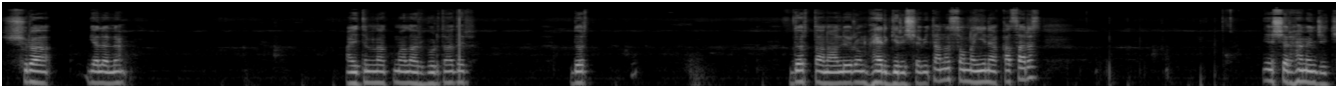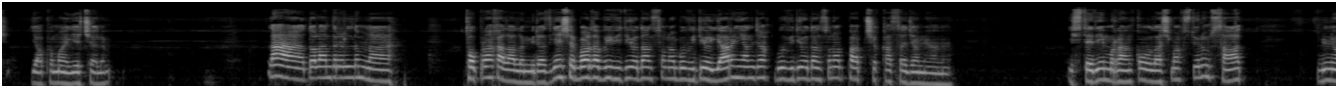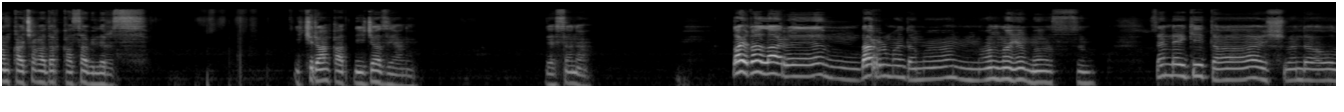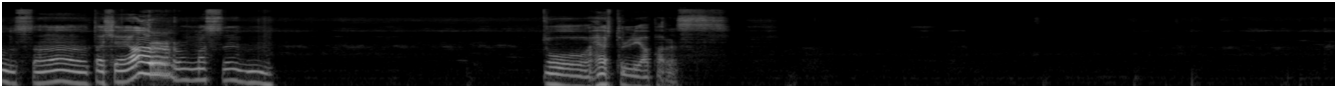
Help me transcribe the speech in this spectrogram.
Şura gelelim. Aydınlatmalar buradadır. Dört dört tane alıyorum her girişe bir tane sonra yine kasarız. Yeşil hemencik yapıma geçelim. La dolandırıldım la. Toprak alalım biraz. Gençler bu arada bu videodan sonra bu video yarın yanacak. Bu videodan sonra PUBG kasacağım yani. İstediğim ranka ulaşmak istiyorum. Saat bilmiyorum kaça kadar kasabiliriz. İki rank atlayacağız yani. Desene. Duygularım darmadağın anlayamazsın. Sendeki taş bende olsa taşıyar olmasın. Oo, her türlü yaparız.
